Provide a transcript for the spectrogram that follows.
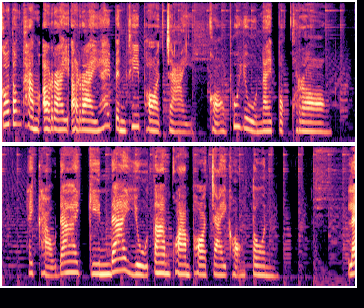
ก็ต้องทำอะไรอะไรให้เป็นที่พอใจของผู้อยู่ในปกครอง ให้เขาได้กินได้อยู่ตามความพอใจของตน และ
